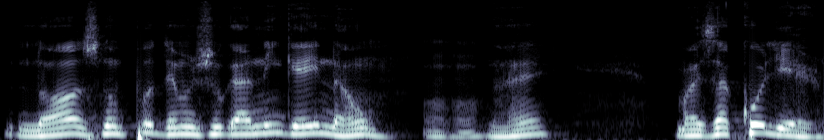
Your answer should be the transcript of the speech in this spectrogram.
Nós não podemos julgar ninguém, não, Uhum. né? Mas acolher.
